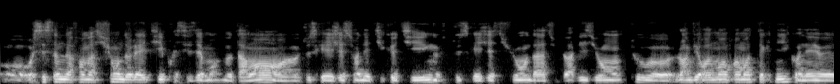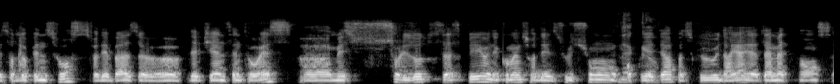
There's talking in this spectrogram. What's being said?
au système d'information de l'IT précisément, notamment euh, tout ce qui est gestion des ticketing, tout ce qui est gestion de la supervision, tout euh, l'environnement vraiment technique. On est sur de l'open source, sur des bases euh, d'API CentOS, euh, mais les autres aspects, on est quand même sur des solutions propriétaires parce que derrière il y a de la maintenance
